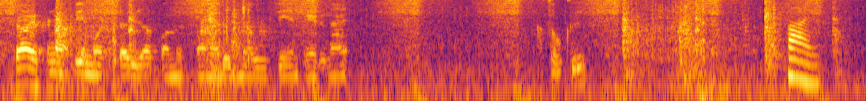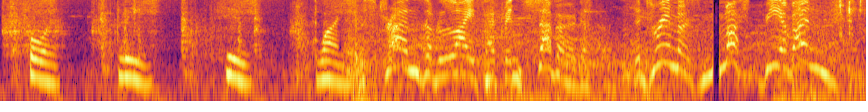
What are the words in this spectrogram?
Sorry for not being more studied up on this one. I didn't know we'd be in here tonight. That's all good. five, four, three, two, one. The strands of life have been severed! The dreamers must be avenged!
